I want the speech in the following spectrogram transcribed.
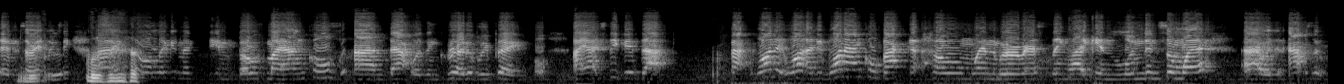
Um, sorry, Lucy. Lucy. I tore ligaments in both my ankles, and that was incredibly painful. I actually did that. Back one, one, I did one ankle back at home when we were wrestling, like in London somewhere. And I was in absolute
